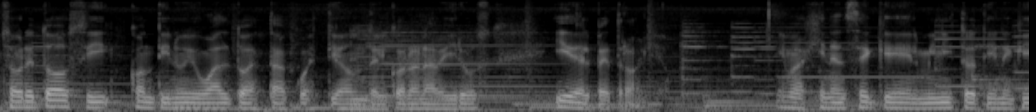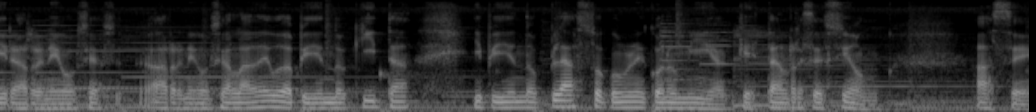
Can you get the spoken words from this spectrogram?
Sobre todo si continúa igual toda esta cuestión del coronavirus y del petróleo. Imagínense que el ministro tiene que ir a renegociar, a renegociar la deuda pidiendo quita y pidiendo plazo con una economía que está en recesión hace,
